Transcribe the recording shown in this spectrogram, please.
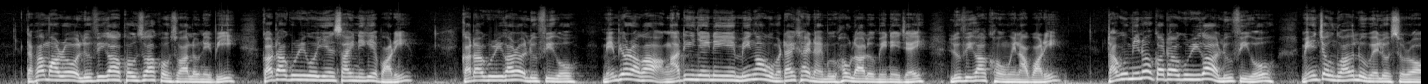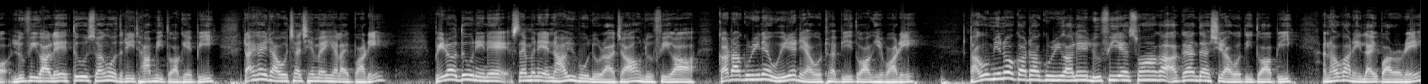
။တစ်ဖက်မှာတော့လူဖီကခုံဆွားခုံဆွားလုပ်နေပြီးဂါတာဂူရီကိုရင်ဆိုင်နေခဲ့ပါတယ်။ဂါတာဂူရီကတော့လူဖီကိုမင်းပြောတာကငါတီငိမ့်နေရင်မင်းငါ့ကိုမတိုက်ခိုက်နိုင်ဘူးဟုတ်လားလို့မေးနေချိန်လူဖီကခုံဝင်လာပါတယ်။ဒါကိုမြင်တော့ဂါတာဂူရီကလူဖီကိုမင်းကြုံသွားသလိုပဲလို့ဆိုတော့လူဖီကလည်းသူ့အစွမ်းကိုသတိထားမိသွားခဲ့ပြီးတိုက်ခိုက်တာကိုချက်ချင်းပဲရပ်လိုက်ပါတယ်။ပြီးတော့သူ့အနေနဲ့7မိနစ်အနားယူဖို့လိုတာကြောင့်လူဖီကဂါတာဂူရီနဲ့ဝေးတဲ့နေရာကိုထွက်ပြေးသွားခဲ့ပါတယ်။ ဒါကိုမြင်တော့ဂါတာဂူရီကလည်းလူဖီရဲ့စွမ်းအားကအကန့်အသတ်ရှိတာကိုသိသွားပြီးအနောက်ကနေလိုက်ပါတော့တယ်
